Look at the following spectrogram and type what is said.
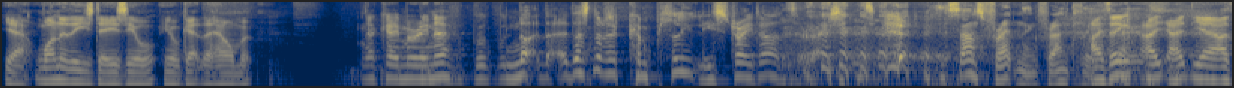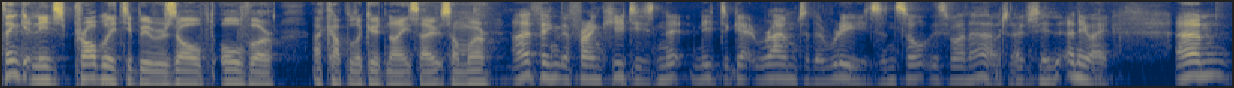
yeah, one of these days he'll he'll get the helmet. Okay, Marina, not, that's not a completely straight answer. Actually, it sounds threatening, frankly. I think, I, I, yeah, I think it needs probably to be resolved over a couple of good nights out somewhere. I think the Franchittis need to get round to the Reids and sort this one out. Actually, anyway, um,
